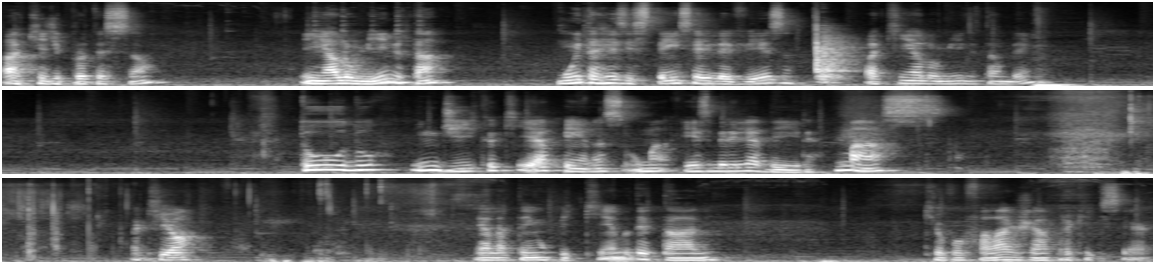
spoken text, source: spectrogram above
Aqui de proteção, em alumínio, tá? Muita resistência e leveza, aqui em alumínio também. Tudo indica que é apenas uma esmerilhadeira, mas Aqui, ó. Ela tem um pequeno detalhe que eu vou falar já para que, que serve.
